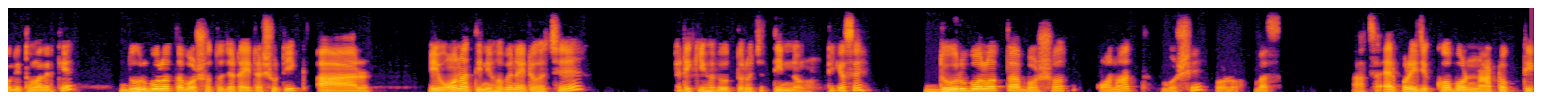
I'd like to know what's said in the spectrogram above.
বলি তোমাদেরকে, দুর্বলতা বশত যেটা, এটা সঠিক, আর এই অনা তিনি হবে না, এটা হচ্ছে, এটা কি হবে? উত্তর হচ্ছে তিন নং, ঠিক আছে? দুর্বলতা বশত অনাথ বসে পড়ো বাস। আচ্ছা এরপর এই যে কবর নাটকটি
